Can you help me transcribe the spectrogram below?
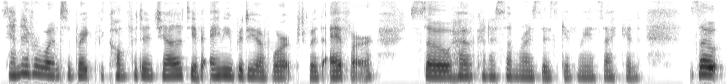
See, I never want to break the confidentiality of anybody I've worked with ever. So, how can I summarize this? Give me a second. So,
